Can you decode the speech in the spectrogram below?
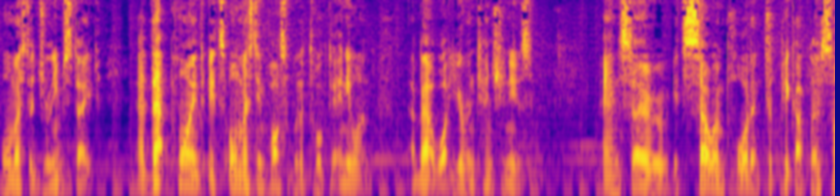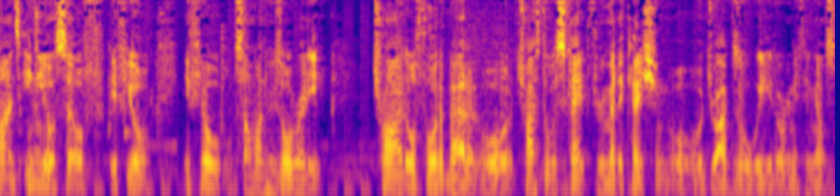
almost a dream state. At that point, it's almost impossible to talk to anyone about what your intention is. And so it's so important to pick up those signs in yourself if you're if you're someone who's already tried or thought about it or tries to escape through medication or, or drugs or weed or anything else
